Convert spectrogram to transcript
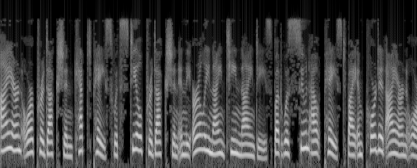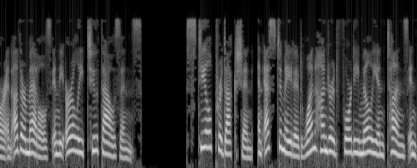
Iron ore production kept pace with steel production in the early 1990s but was soon outpaced by imported iron ore and other metals in the early 2000s. Steel production, an estimated 140 million tons in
